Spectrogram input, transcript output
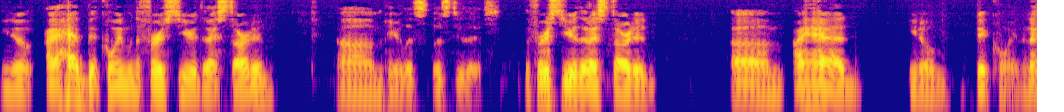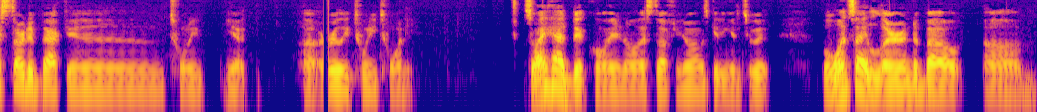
you know, I had Bitcoin when the first year that I started. Um, here, let's let's do this. The first year that I started, um, I had, you know, Bitcoin, and I started back in twenty, yeah, uh, early 2020. So I had Bitcoin and all that stuff. You know, I was getting into it. But once I learned about um,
